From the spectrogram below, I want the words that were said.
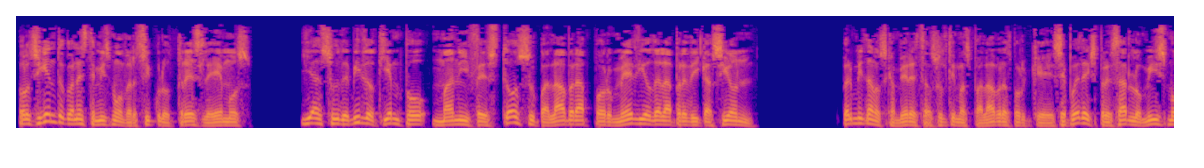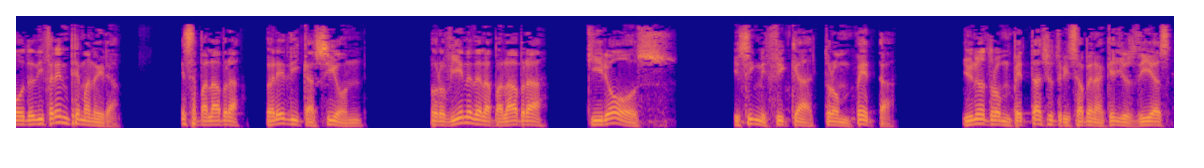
Prosiguiendo con este mismo versículo tres leemos, Y a su debido tiempo manifestó su palabra por medio de la predicación, Permítanos cambiar estas últimas palabras porque se puede expresar lo mismo de diferente manera. Esa palabra predicación proviene de la palabra kiros y significa trompeta. Y una trompeta se utilizaba en aquellos días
